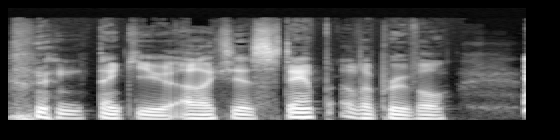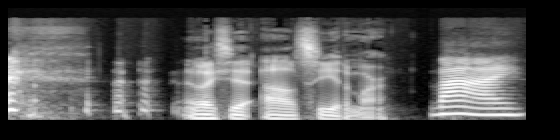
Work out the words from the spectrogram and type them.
Thank you, Alexia's stamp of approval. Alexia, I'll see you tomorrow. Bye.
